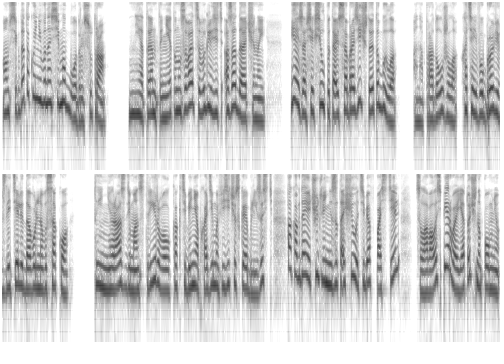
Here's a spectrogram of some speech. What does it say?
он всегда такой невыносимо бодрый с утра». «Нет, Энтони, это называется выглядеть озадаченной. Я изо всех сил пытаюсь сообразить, что это было». Она продолжила, хотя его брови взлетели довольно высоко. «Ты не раз демонстрировал, как тебе необходима физическая близость, а когда я чуть ли не затащила тебя в постель, целовалась первая, я точно помню,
